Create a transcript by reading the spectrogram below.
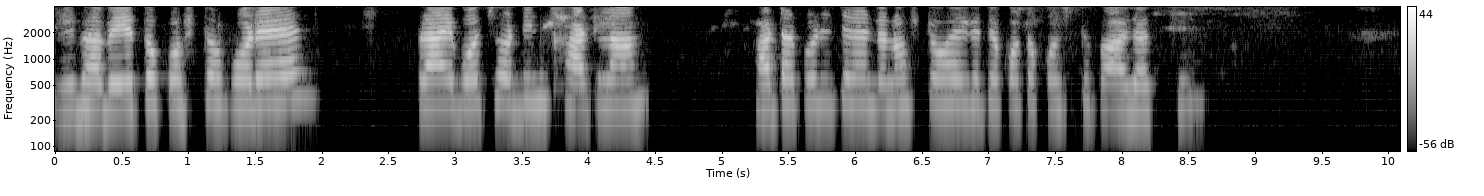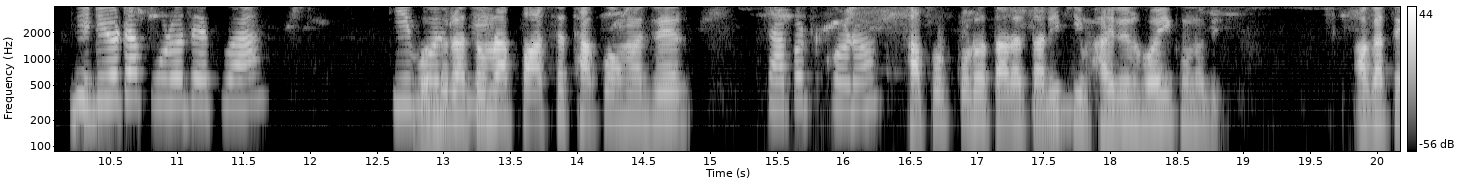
এভাবে এত কষ্ট করে প্রায় বছর দিন খাটলাম। খাটার পরে চ্যানেলটা নষ্ট হয়ে গেছে, কত কষ্ট পাওয়া যাচ্ছে। ভিডিওটা পুরো দেখবা। কি বন্ধুরা তোমরা পাশে থাকো আমাদের সাপোর্ট করো। সাপোর্ট করো তাড়াতাড়ি কি ভাইরাল হই কোনো দিন আগাতে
